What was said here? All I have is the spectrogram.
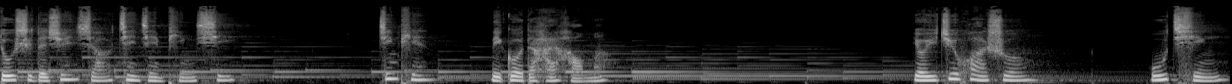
都市的喧嚣渐渐平息。今天你过得还好吗？有一句话说：“无情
